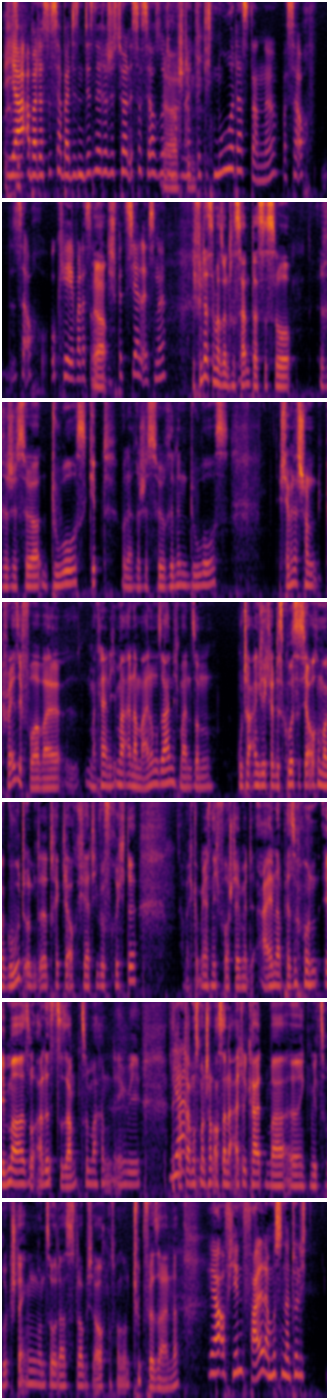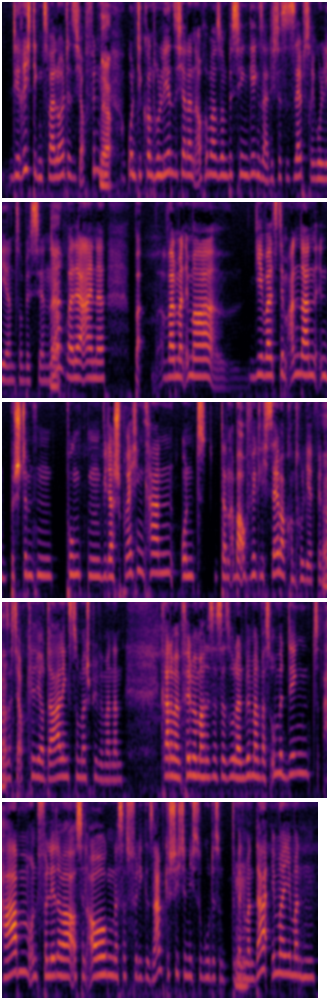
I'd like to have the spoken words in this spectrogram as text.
Ja, aber das ist ja bei diesen Disney-Regisseuren ist das ja auch so, die Ja, machen stimmt. halt wirklich nur das dann, ne? Was ja auch, das ist ja auch okay, weil das auch Ja. wirklich speziell ist, ne? ich finde das immer so interessant, dass es so Regisseur-Duos gibt oder Regisseurinnen-Duos. Ich stelle mir das schon crazy vor, weil man kann ja nicht immer einer Meinung sein. Ich meine, so ein guter angeregter Diskurs ist ja auch immer gut und äh, trägt ja auch kreative Früchte. Aber ich könnte mir jetzt nicht vorstellen, mit einer Person immer so alles zusammenzumachen irgendwie. Ich Ja. glaube, da muss man schon auch seine Eitelkeiten mal äh, irgendwie zurückstecken und so. Das glaube ich auch, muss man so ein Typ für sein, ne? Ja, auf jeden Fall. Da müssen natürlich die richtigen zwei Leute sich auch finden. Ja. Und die kontrollieren sich ja dann auch immer so ein bisschen gegenseitig. Das ist selbstregulierend so ein bisschen, ne? Ja. Weil der eine, weil man immer jeweils dem anderen in bestimmten Punkten widersprechen kann und dann aber auch wirklich selber kontrolliert wird. Man Ja. sagt ja auch Kill Your Darlings zum Beispiel, wenn man dann, gerade beim Filmemachen ist das ja so, dann will man was unbedingt haben und verliert aber aus den Augen, dass das für die Gesamtgeschichte nicht so gut ist. Und wenn Mhm. man da immer jemanden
